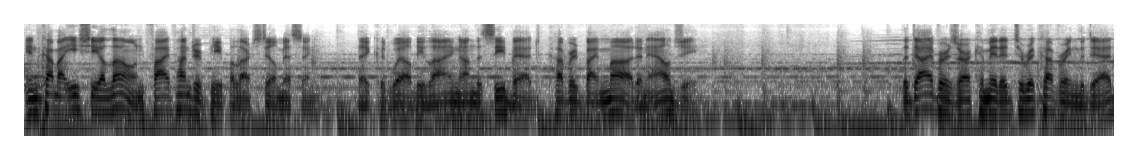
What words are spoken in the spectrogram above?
In Kamaishi alone, 500 people are still missing. They could well be lying on the seabed, covered by mud and algae. The divers are committed to recovering the dead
